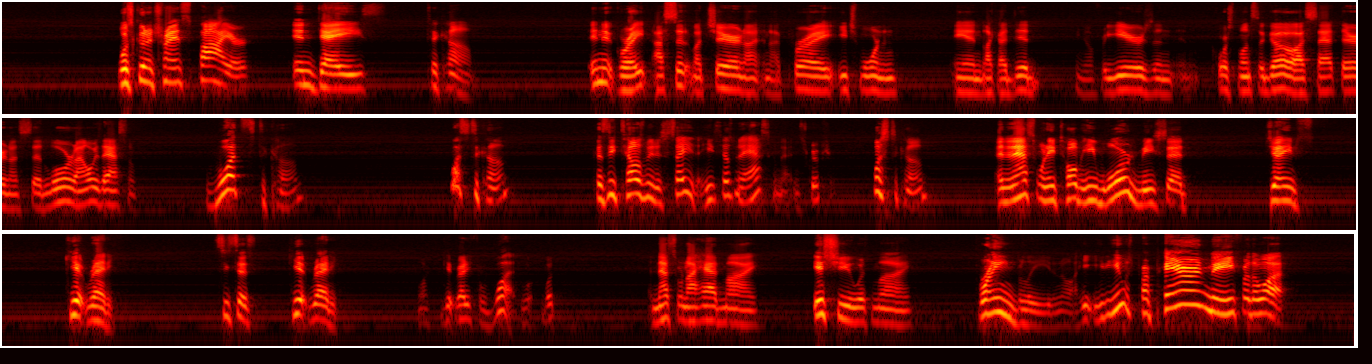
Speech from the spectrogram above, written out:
what's going to transpire in days to come. Isn't it great? I sit at my chair and I, and I pray each morning, and like I did you know, for years, and, of course, months ago, I sat there and I said, Lord, I always ask him, what's to come? What's to come? Because he tells me to say that. He tells me to ask him that in Scripture. What's to come? And then that's when he told me, he warned me, he said, James, get ready. So he says, get ready. Well, get ready for what? what? What? And that's when I had my issue with my brain bleed and all. He, he was preparing me for the what?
